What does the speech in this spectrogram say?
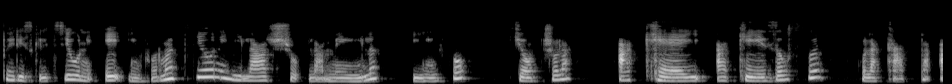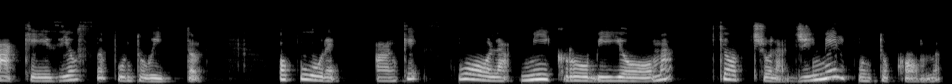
Per iscrizioni e informazioni vi lascio la mail info chiocciola achesos con la K a chesios.it oppure anche scuola microbioma chiocciola gmail.com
